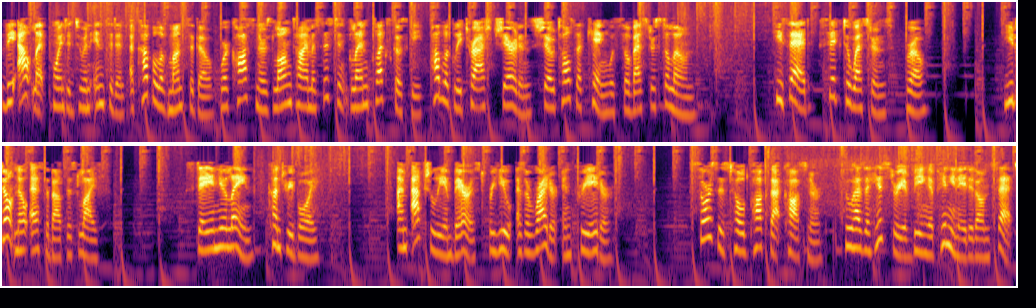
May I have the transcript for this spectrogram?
The outlet pointed to an incident a couple of months ago where Costner's longtime assistant Glenn Klexkowski publicly trashed Sheridan's show Tulsa King with Sylvester Stallone. He said, sick to westerns, bro. You don't know S about this life. Stay in your lane, country boy. I'm actually embarrassed for you as a writer and creator. Sources told Puck that Costner, who has a history of being opinionated on set,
